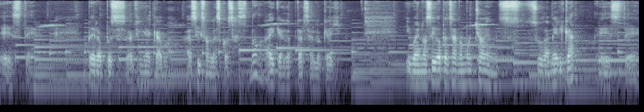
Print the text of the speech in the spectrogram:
este, pero pues al fin y al cabo así son las cosas, ¿no? Hay que adaptarse a lo que hay. Y bueno, sigo pensando mucho en Sudamérica, este,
